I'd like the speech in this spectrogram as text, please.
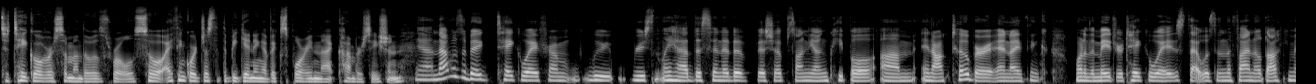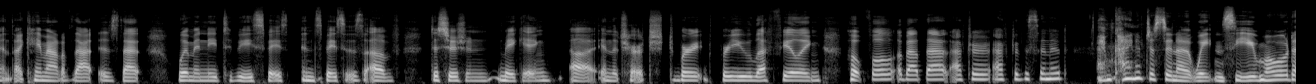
to take over some of those roles. So I think we're just at the beginning of exploring that conversation. Yeah, and that was a big takeaway from we recently had the Synod of Bishops on Young People um, in October. And I think one of the major takeaways that was in the final document that came out of that is that women need to be space in spaces of decision making uh, in the church. Were were you left feeling hopeful about that after after the synod? I'm kind of just in a wait and see mode,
